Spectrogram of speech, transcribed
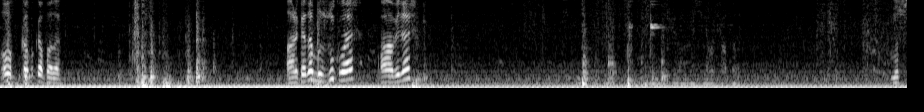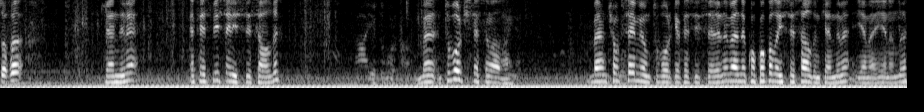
Hop kapı kapalı. Arkada buzluk var abiler. Mustafa kendine Efes sen hissesi aldı. Hayır Tuborg aldım. Ben Tuborg hissesi mi aldım? Aynen. Ben çok sevmiyorum Tuborg Efes hisselerini. Ben de Coca-Cola hissesi aldım kendime yemen yanında.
